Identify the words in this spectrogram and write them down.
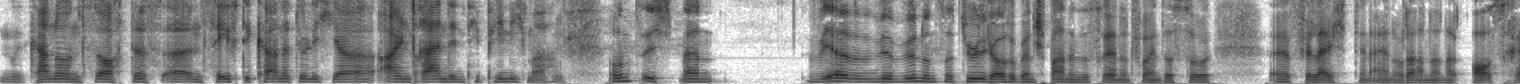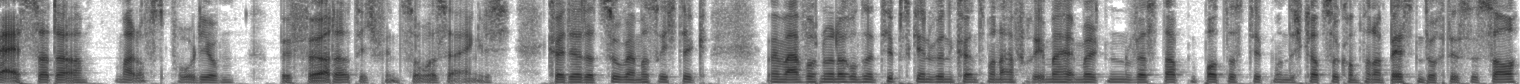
man kann uns auch das äh, ein Safety Car natürlich ja allen dreien den TP nicht machen. Und ich meine, wir, wir würden uns natürlich auch über ein spannendes Rennen freuen, dass so äh, vielleicht den ein oder anderen Ausreißer da mal aufs Podium befördert. Ich finde sowas ja eigentlich, gehört ja dazu, wenn man es richtig, wenn wir einfach nur nach unseren Tipps gehen würden, könnte man einfach immer Hamilton, Verstappen, Bottas tippen und ich glaube, so kommt man am besten durch die Saison,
